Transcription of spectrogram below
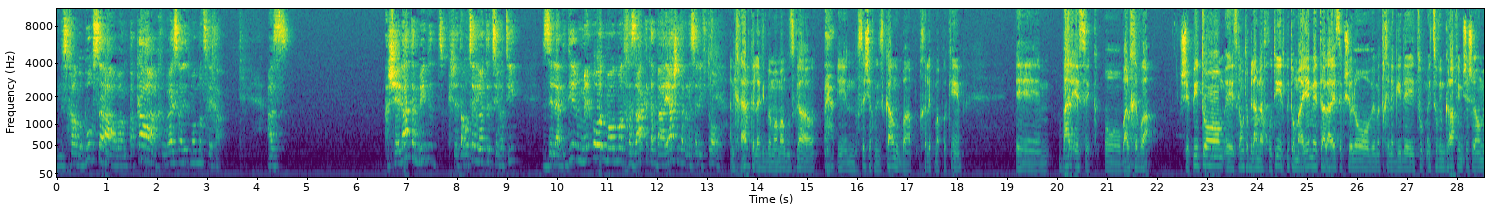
נסחר בבורסה, בהנפקה, חברה ישראלית מאוד מצליחה. אז השאלה תמיד, כשאתה רוצה להיות יצירתי, זה להגדיר מאוד מאוד מאוד חזק את הבעיה שאתה מנסה לפתור. אני חייב כאן להגיד במאמר מוסגר, אה, נושא שאנחנו הזכרנו בחלק מהפרקים, אה, בעל עסק או בעל חברה, שפתאום, אה, הזכרנו את המילה מלאכותית, פתאום מאיימת על העסק שלו ומתחיל נגיד עיצובים גרפיים שיש היום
